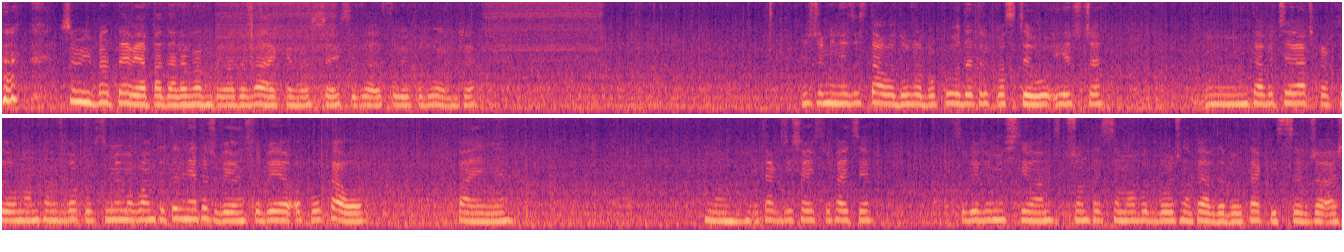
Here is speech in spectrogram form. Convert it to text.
Czy mi bateria pada, ale mam tu ładowarkę na szczęście, zaraz sobie podłączę. Jeszcze mi nie zostało dużo, bo kurde tylko z tyłu i jeszcze mm, ta wycieraczka, którą mam tam z boku, w sumie mogłam tytylnie też wyjąć, to by je opłukało. Fajnie. No i tak dzisiaj, słuchajcie, sobie wymyśliłam sprzątać samochód, bo już naprawdę był taki syf, że aż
